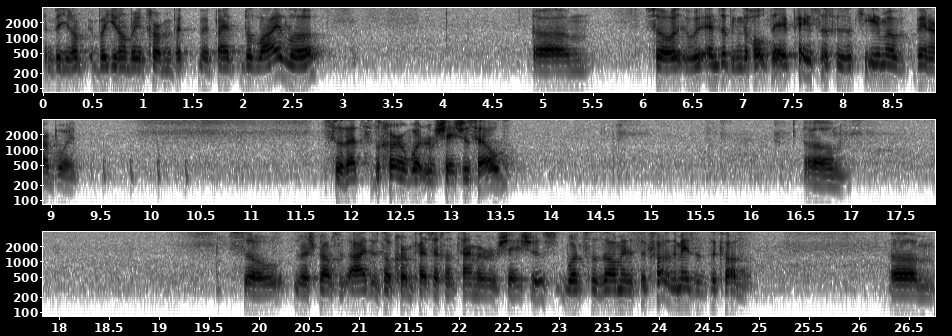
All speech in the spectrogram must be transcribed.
And, but you don't, but you don't bring korban. But, but by Belila, um, so it ends up being the whole day of Pesach is a kiyum of Ben Arboim. So that's the chor what Rav Sheshes held. Um, so the Rashbam says, "I there was no Korban Pesach in the time of Rav Sheshes. Once Chazal made it Takana, they made it Takana." Um,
